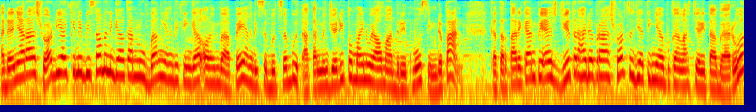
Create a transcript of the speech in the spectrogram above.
Adanya Rashford diyakini bisa meninggalkan lubang yang ditinggal oleh Mbappe yang disebut-sebut akan menjadi pemain Real Madrid musim depan. Ketertarikan PSG terhadap Rashford sejatinya bukanlah cerita baru.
